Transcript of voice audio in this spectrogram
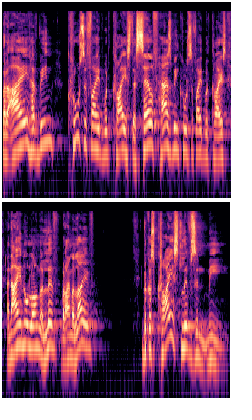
But I have been crucified with Christ. The self has been crucified with Christ, and I no longer live, but I'm alive. Because Christ lives in me.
